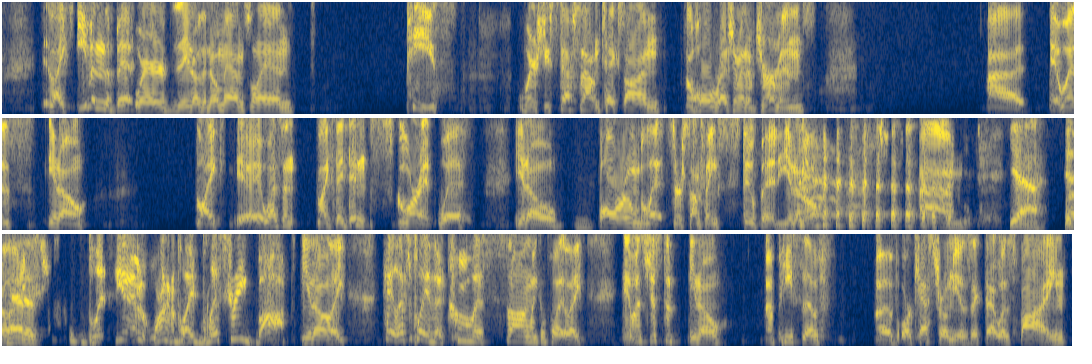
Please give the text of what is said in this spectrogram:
Like even the bit where you know the No Man's Land piece, where she steps out and takes on a whole regiment of Germans. Uh, it was you know, like it wasn't like they didn't score it with you know, ballroom blitz or something stupid, you know? um, yeah. It had like, a blitz. Yeah, we're gonna play Blitzkrieg Bop. You know, like, hey, let's play the coolest song we can play. Like, it was just a you know a piece of of orchestral music that was fine,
